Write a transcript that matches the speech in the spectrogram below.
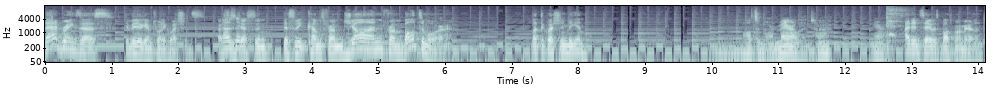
That brings us to video game 20 questions. Our Does it? suggestion this week comes from John from Baltimore. Let the question begin. Baltimore, Maryland, huh? Maryland. I didn't say it was Baltimore, Maryland.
